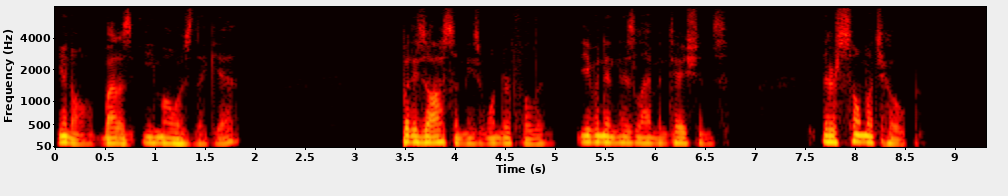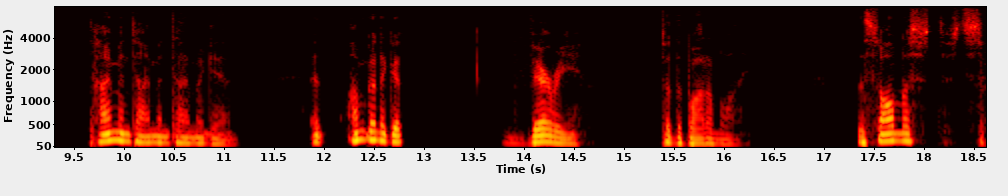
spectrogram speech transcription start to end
you know, about as emo as they get. But he's awesome. He's wonderful. And even in his lamentations, there's so much hope. Time and time and time again. And I'm going to get very to the bottom line. The psalmists,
